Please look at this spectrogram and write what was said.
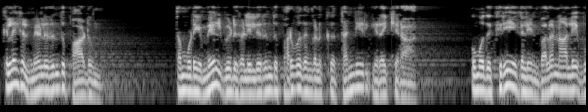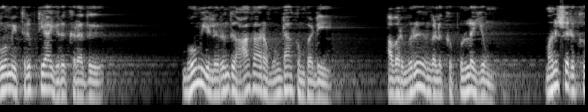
கிளைகள் மேலிருந்து பாடும். தம்முடைய மேல் வீடுகளிலிருந்து பர்வதங்களுக்கு தண்ணீர் இறைக்கிறார். உமது கிரியைகளின் பலனாலே பூமி திருப்தியாயிருக்கிறது. பூமியிலிருந்து ஆகாரம் உண்டாகும்படி அவர் மிருகங்களுக்கு புல்லையும் மனுஷருக்கு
